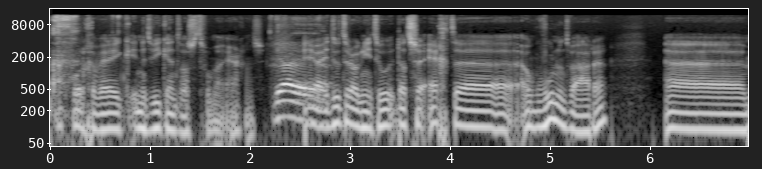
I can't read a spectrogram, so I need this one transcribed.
Ja, vorige week in het weekend was het voor mij ergens. Ja, ja, ja. Anyway, het doet er ook niet toe dat ze echt eh, ook woedend waren. Eh, eh,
